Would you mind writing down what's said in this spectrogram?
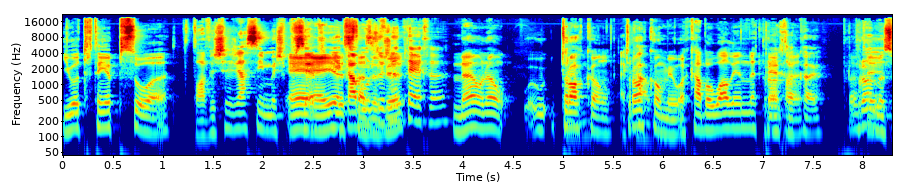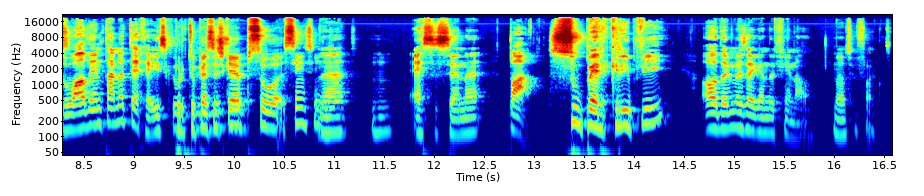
e o outro tem a pessoa. Talvez seja assim, mas É- percebes? é e esse, acabam os dois na? Terra. Não, não. Trocam. acaba. Trocam, meu. Acaba o alien na Pronto, Terra. ok. Pronto, Pronto, é mas o alien está na Terra, é isso que eu Porque tu pensas que é a dizer. pessoa. Sim, sim. Não é? exato. Uhum. Essa cena, pá, super creepy. Odeio, mas é grande final. Não, isso é facto.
